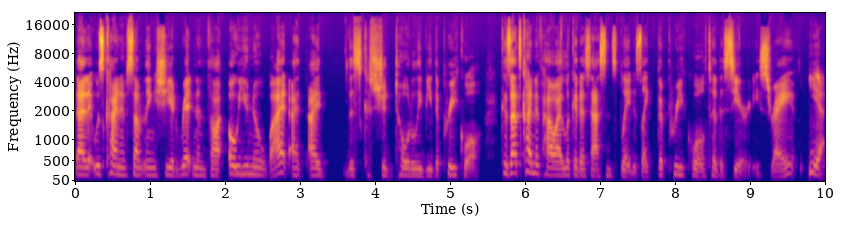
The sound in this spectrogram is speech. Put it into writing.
that it was kind of something she had written and thought, oh, you know what, I, I this should totally be the prequel because that's kind of how I look at Assassin's Blade is like the prequel to the series, right? Yeah.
